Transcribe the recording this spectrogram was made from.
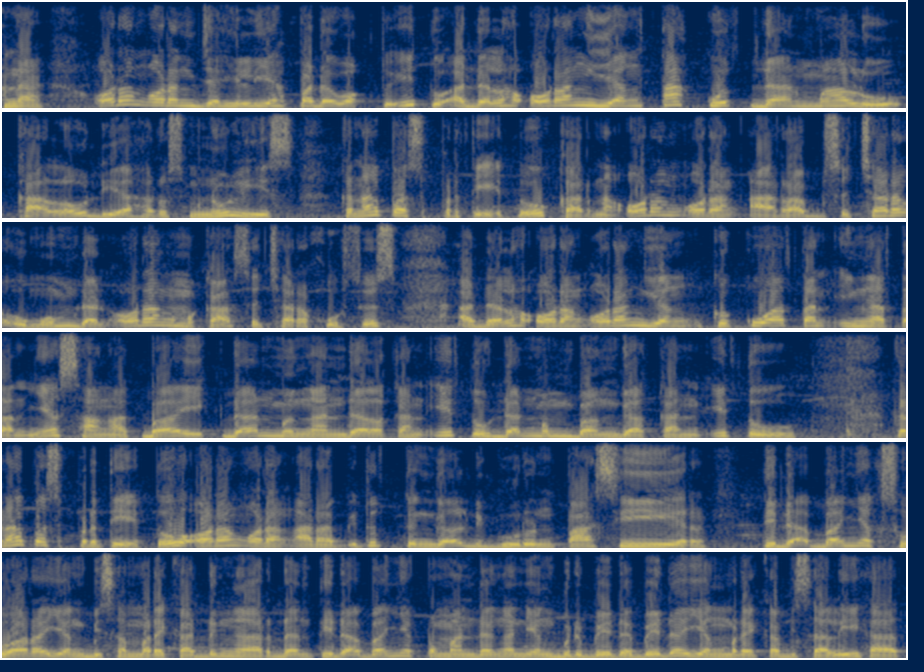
Nah, orang-orang jahiliyah pada waktu itu adalah orang yang takut dan malu kalau dia harus menulis. Kenapa seperti itu? Karena orang-orang Arab secara umum dan orang Mekah secara khusus adalah orang-orang yang kekuatan ingatannya sangat baik dan mengandalkan itu dan membanggakan itu. Kenapa seperti itu? Orang-orang Arab itu tinggal di gurun pasir, tidak banyak suara yang bisa mereka dengar dan tidak banyak pemandangan yang berbeda-beda yang mereka bisa lihat.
